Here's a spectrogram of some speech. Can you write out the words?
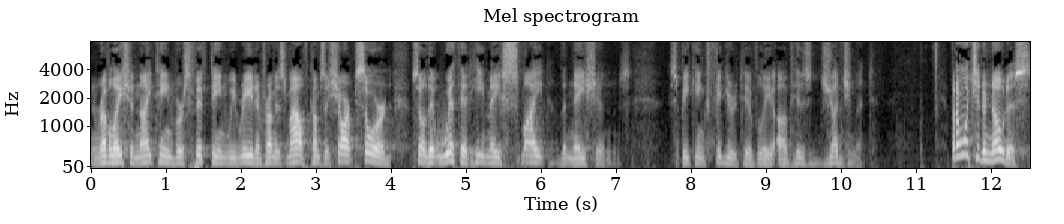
In Revelation 19, verse 15, we read, And from his mouth comes a sharp sword, so that with it he may smite the nations, speaking figuratively of his judgment. But I want you to notice,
